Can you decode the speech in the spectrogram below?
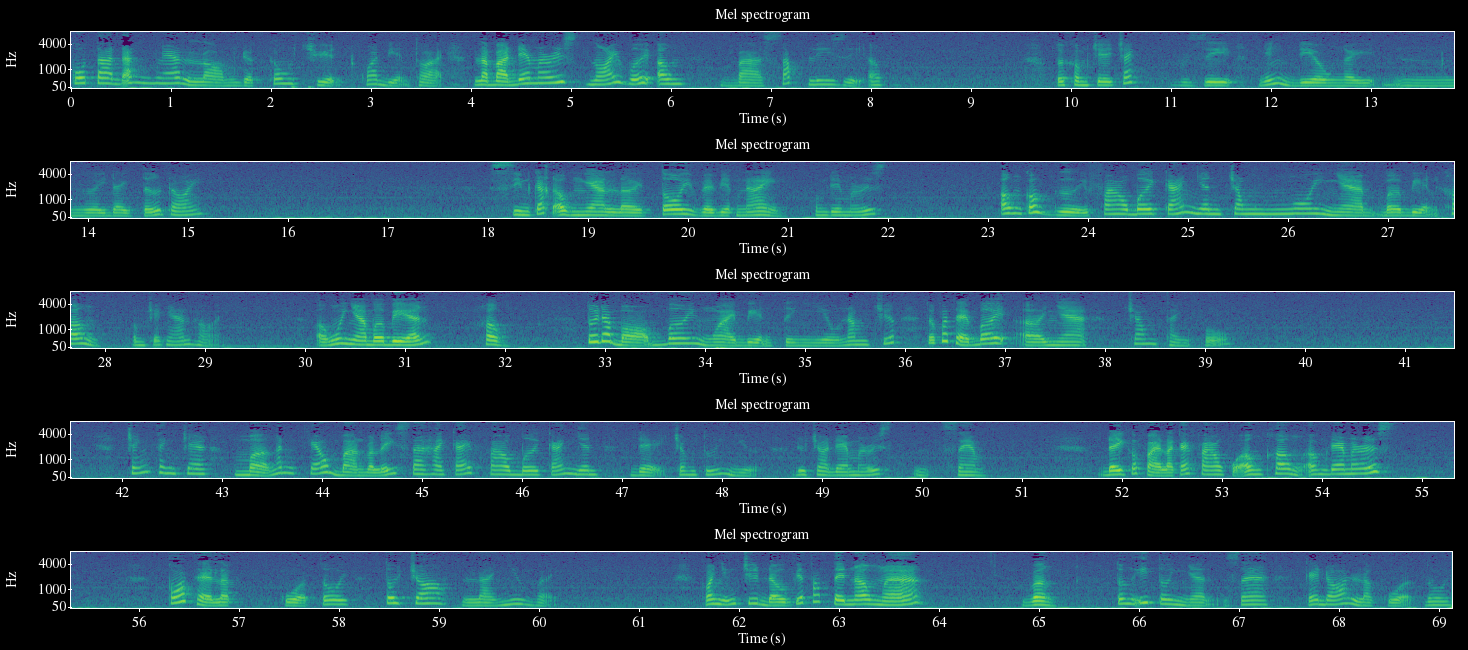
cô ta đã nghe lòm được câu chuyện qua điện thoại là bà Demaris nói với ông bà sắp ly dị ông. Tôi không chê trách gì những điều người, người đầy tớ nói. Xin các ông nghe lời tôi về việc này, ông Demaris. Ông có gửi phao bơi cá nhân trong ngôi nhà bờ biển không? Ông trách án hỏi. Ở ngôi nhà bờ biển? Không. Tôi đã bỏ bơi ngoài biển từ nhiều năm trước. Tôi có thể bơi ở nhà trong thành phố. Tránh thanh tra mở ngăn kéo bàn và lấy ra hai cái phao bơi cá nhân để trong túi nhựa, đưa cho Damaris xem. Đây có phải là cái phao của ông không, ông Damaris? Có thể là của tôi, tôi cho là như vậy. Có những chữ đầu viết tắt tên ông mà. Vâng, tôi nghĩ tôi nhận ra cái đó là của tôi.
